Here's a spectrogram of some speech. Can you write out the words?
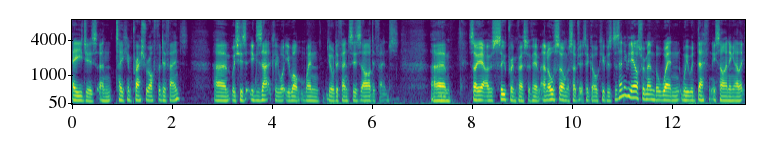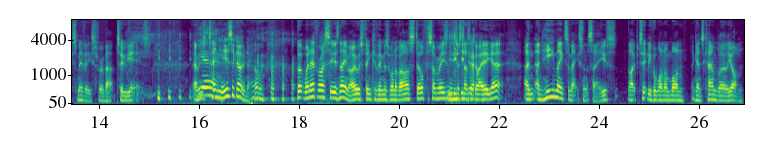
ages and taking pressure off the defence um, which is exactly what you want when your defence is our defence. Um, so yeah, I was super impressed with him. And also on the subject of goalkeepers, does anybody else remember when we were definitely signing Alex Smithies for about two years? I mean, it's ten years ago now. but whenever I see his name, I always think of him as one of ours. Still, for some reason, he just hasn't got here yet. And and he made some excellent saves, like particularly the one on one against Campbell early on,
